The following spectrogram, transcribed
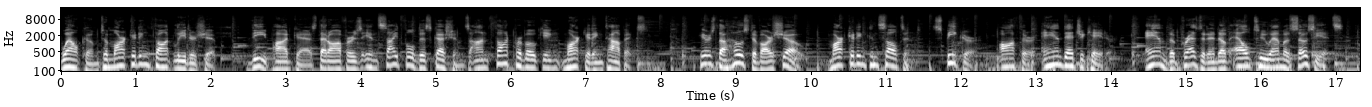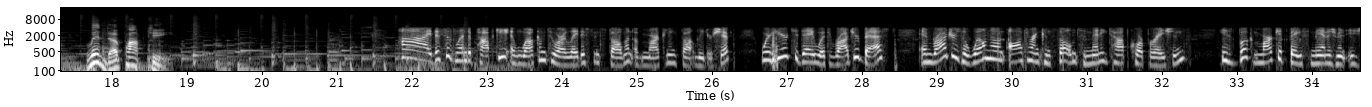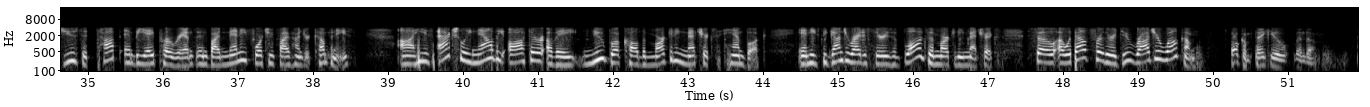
Welcome to Marketing Thought Leadership, the podcast that offers insightful discussions on thought provoking marketing topics. Here's the host of our show, marketing consultant, speaker, author, and educator, and the president of L2M Associates, Linda Popky. Hi, this is Linda Popky, and welcome to our latest installment of Marketing Thought Leadership. We're here today with Roger Best, and Roger is a well known author and consultant to many top corporations. His book, Market Based Management, is used at top MBA programs and by many Fortune 500 companies. Uh, he's actually now the author of a new book called The Marketing Metrics Handbook, and he's begun to write a series of blogs on marketing metrics. So, uh, without further ado, Roger, welcome. Welcome. Thank you, Linda.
